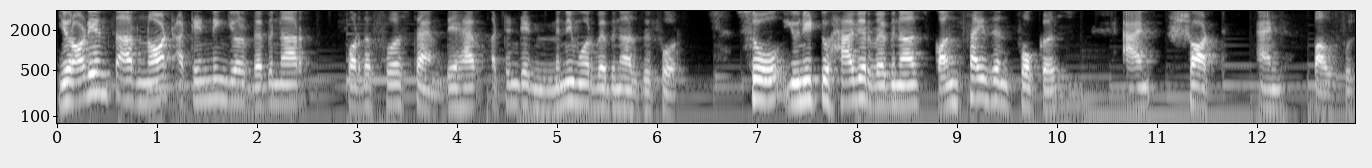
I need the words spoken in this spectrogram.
Your audience are not attending your webinar for the first time, they have attended many more webinars before. So, you need to have your webinars concise and focused and short and powerful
